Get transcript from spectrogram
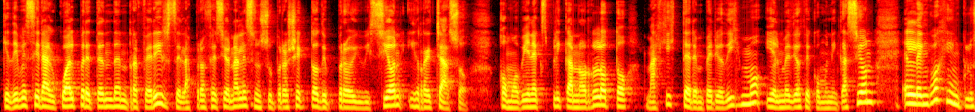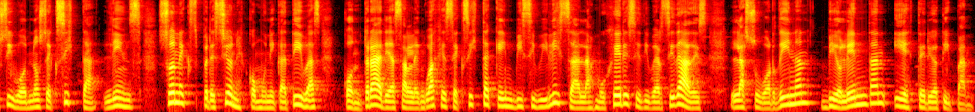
que debe ser al cual pretenden referirse las profesionales en su proyecto de prohibición y rechazo, como bien explica Norloto, magíster en periodismo y en medios de comunicación, el lenguaje inclusivo no sexista, LINS, son expresiones comunicativas contrarias al lenguaje sexista que invisibiliza a las mujeres y diversidades, las subordinan, violentan y estereotipan.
